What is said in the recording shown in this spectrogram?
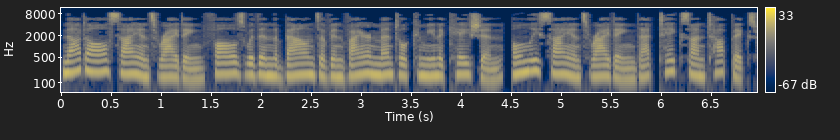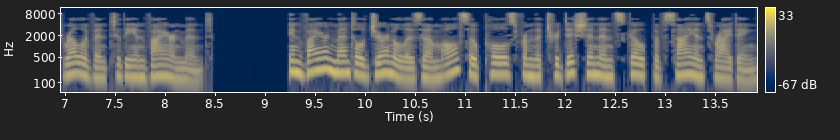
Not all science writing falls within the bounds of environmental communication, only science writing that takes on topics relevant to the environment. Environmental journalism also pulls from the tradition and scope of science writing.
